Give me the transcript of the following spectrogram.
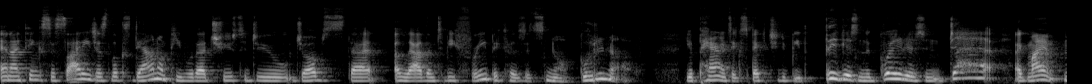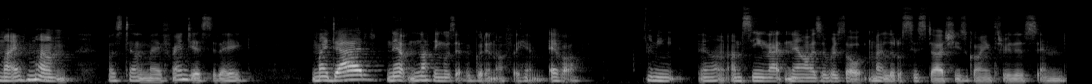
And I think society just looks down on people that choose to do jobs that allow them to be free because it's not good enough. Your parents expect you to be the biggest and the greatest and dad. Like my my mom, I was telling my friend yesterday, my dad, nothing was ever good enough for him ever. I mean, uh, I'm seeing that now as a result. My little sister, she's going through this and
